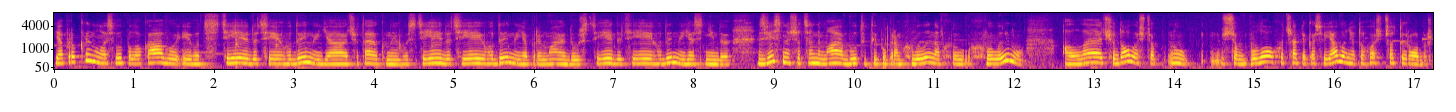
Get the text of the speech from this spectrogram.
я прокинулась, випила каву, і от з цієї до цієї години я читаю книгу, з цієї до цієї години я приймаю душ, з цієї до цієї години я снідаю. Звісно, що це не має бути типу прям хвилина в хвилину, але чудово, щоб ну щоб було хоча б якесь уявлення того, що ти робиш.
